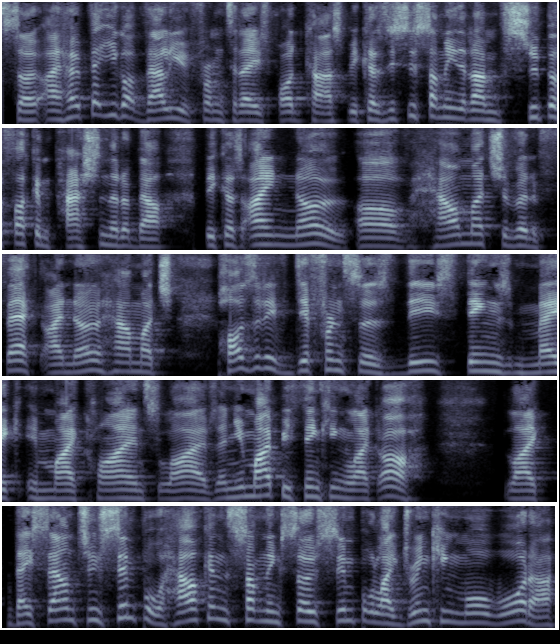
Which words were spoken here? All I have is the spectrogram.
So I hope that you got value from today's podcast because this is something that I'm super fucking passionate about because I know of how much of an effect, I know how much positive differences these things make in my clients' lives. And you might be thinking, like, oh, like they sound too simple. How can something so simple like drinking more water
